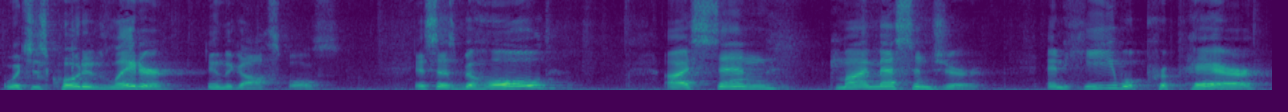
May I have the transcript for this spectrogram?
which is quoted later in the Gospels, it says, Behold, I send my messenger, and he will prepare,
